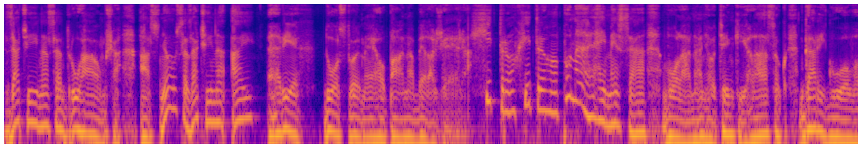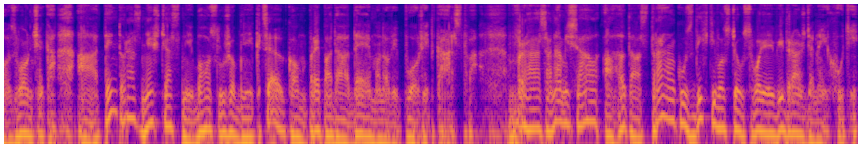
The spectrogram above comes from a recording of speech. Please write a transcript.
začína sa druhá omša a s ňou sa začína aj hriech dôstojného pána Belažéra. Chytro, chytro, ponáhľajme sa, volá na ňo tenký hlások Gariguovo zvončeka a tento raz nešťastný bohoslužobník celkom prepadá démonovi pôžitkárstva. Vrhá sa na mysál a hltá stránku s dychtivosťou svojej vydráždenej chuti.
